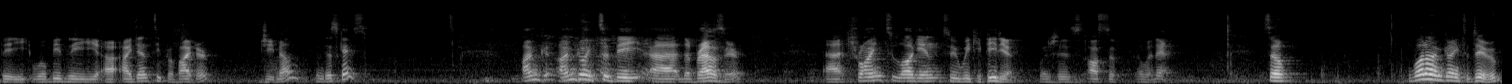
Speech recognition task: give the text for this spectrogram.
the, will be the uh, identity provider, Gmail in this case. I'm, I'm going to be uh, the browser uh, trying to log into Wikipedia, which is Austin over there. So what I'm going to do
